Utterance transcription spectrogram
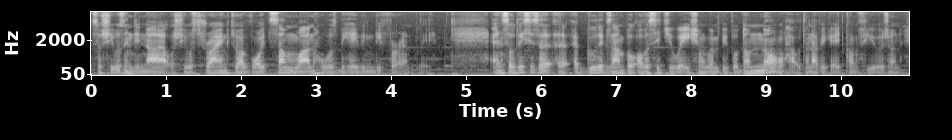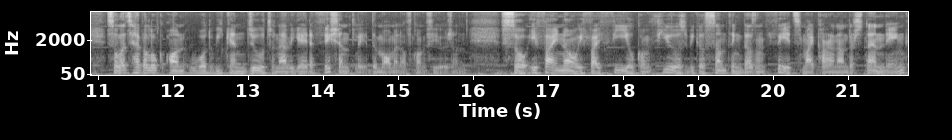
So she was in denial. She was trying to avoid someone who was behaving differently. And so this is a, a, good example of a situation when people don't know how to navigate confusion. So let's have a look on what we can do to navigate efficiently the moment of confusion. So if I know, if I feel confused because something doesn't fit my current understanding,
